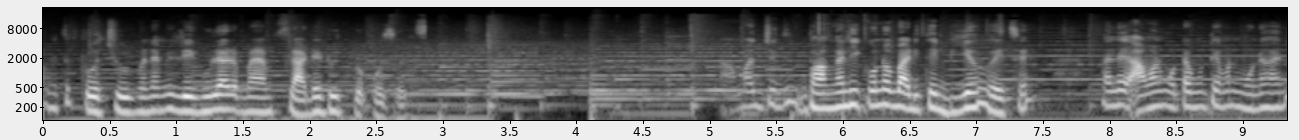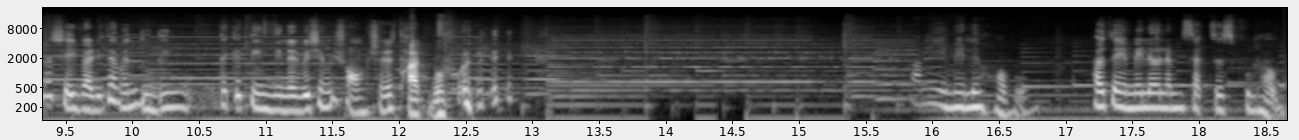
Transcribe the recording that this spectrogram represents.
আমি তো প্রচুর মানে আমি regular ma'am flooded with proposals আমার যদি বাঙালি কোনো বাড়িতে বিয়ে হয়েছে তাহলে আমার মোটামুটি আমার মনে হয় না সেই বাড়িতে আমি দুদিন থেকে তিন দিনের বেশি আমি সংসারে থাকব বলে। আমি এমএলএ হব। হয়তো এমএলএ হলে আমি সাকসেসফুল হব।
